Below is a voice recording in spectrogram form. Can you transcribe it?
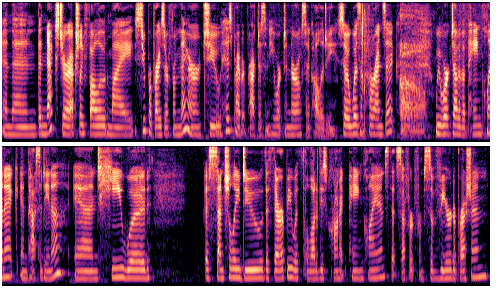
And then the next year, I actually followed my supervisor from there to his private practice, and he worked in neuropsychology. So it wasn't forensic. Oh. We worked out of a pain clinic in Pasadena, and he would essentially do the therapy with a lot of these chronic pain clients that suffered from severe depression.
